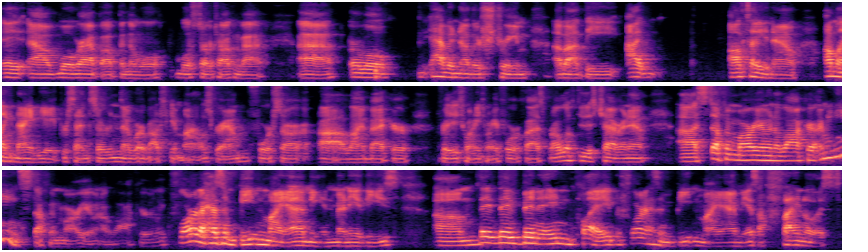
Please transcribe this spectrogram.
it, uh, we'll wrap up and then we'll we'll start talking about uh, or we'll have another stream about the I I'll tell you now, I'm like 98% certain that we're about to get Myles Graham, four star uh, linebacker for the 2024 class. But I'll look through this chat right now. Uh, stuffing Mario in a locker. I mean, he ain't stuffing Mario in a locker. Like Florida hasn't beaten Miami in many of these. Um, they, they've been in play, but Florida hasn't beaten Miami as a finalist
